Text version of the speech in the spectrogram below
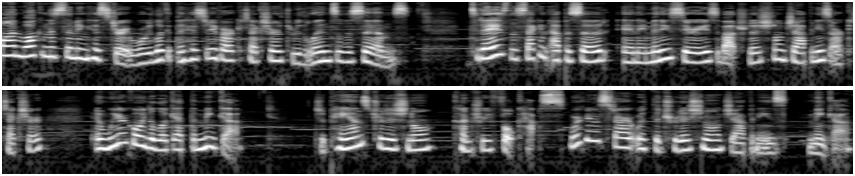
everyone, welcome to Simming History, where we look at the history of architecture through the lens of The Sims. Today is the second episode in a mini series about traditional Japanese architecture, and we are going to look at the Minka, Japan's traditional country folk house. We're going to start with the traditional Japanese Minka.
